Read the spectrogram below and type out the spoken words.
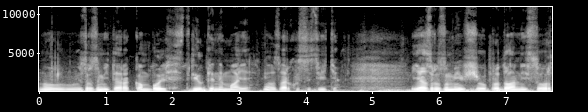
Ну, зрозумійте, ракамболь стрілки немає. Нього зверху суцвіття. Я зрозумів, що про даний сорт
